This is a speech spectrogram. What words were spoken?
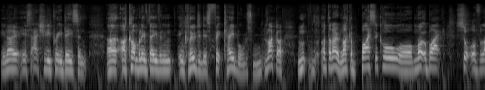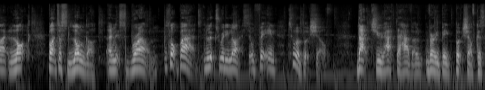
you know? It's actually pretty decent. Uh, I can't believe they even included this thick cable. It's like a, I don't know, like a bicycle or motorbike sort of like lock, but just longer and it's brown. It's not bad. It looks really nice. It'll fit in to a bookshelf that you have to have a very big bookshelf because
